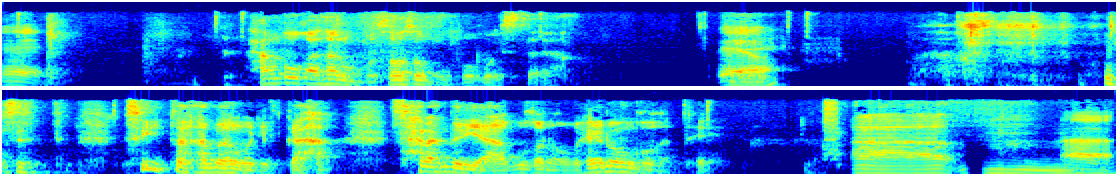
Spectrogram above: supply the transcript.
예. 한국 와서는 무서워서 못 보고 있어요. 왜요? 트위터를 하다 보니까 사람들이 야구가 너무 해로운 것 같아. 아, 음. 아,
